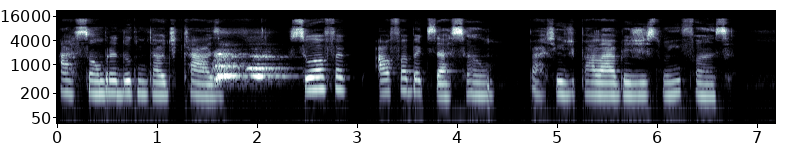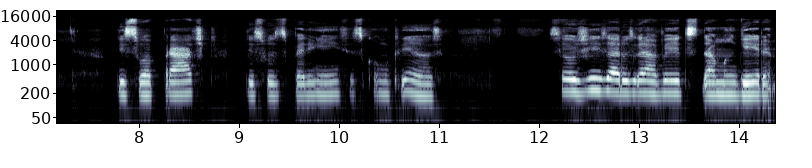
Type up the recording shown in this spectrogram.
à sombra do quintal de casa. Sua alfabetização partiu de palavras de sua infância, de sua prática, de suas experiências como criança. Seu giz eram os gravetos da mangueira,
